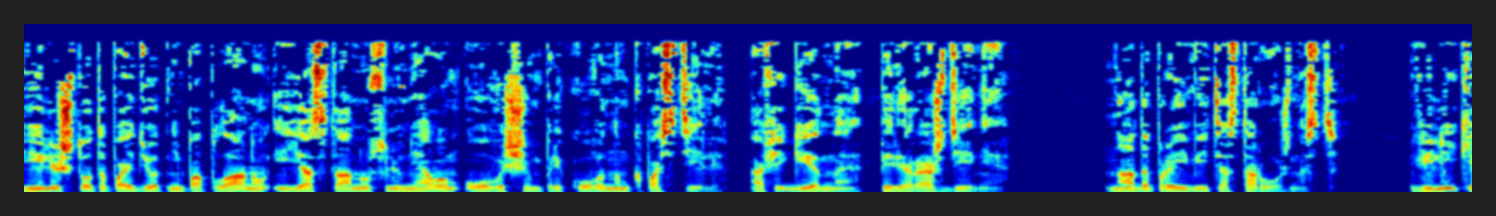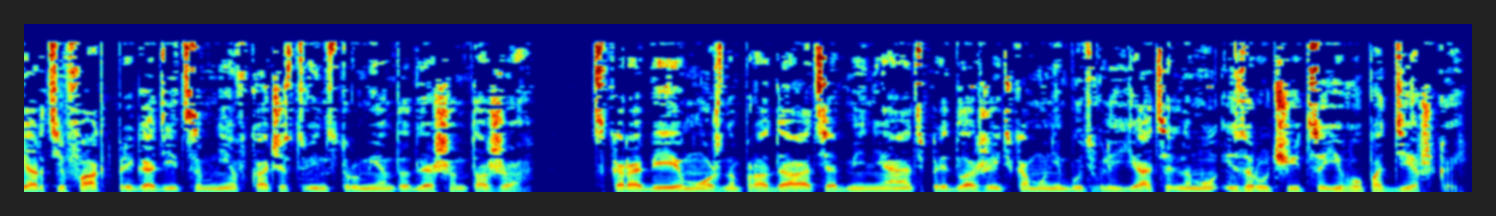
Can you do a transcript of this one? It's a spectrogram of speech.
Или что-то пойдет не по плану, и я стану слюнявым овощем, прикованным к постели. Офигенное перерождение. Надо проявить осторожность. Великий артефакт пригодится мне в качестве инструмента для шантажа. Скоробея можно продать, обменять, предложить кому-нибудь влиятельному и заручиться его поддержкой.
